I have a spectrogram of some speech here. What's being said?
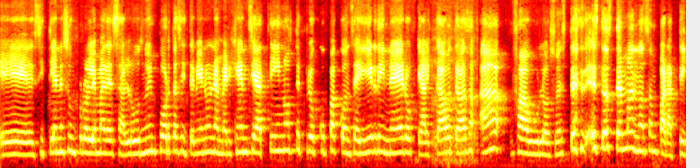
eh, si tienes un problema de salud, no importa si te viene una emergencia, a ti no te preocupa conseguir dinero, que al cabo te vas a... Ah, fabuloso, este, estos temas no son para ti.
